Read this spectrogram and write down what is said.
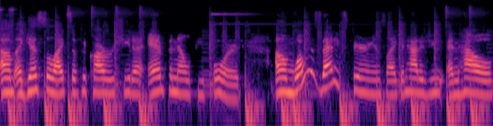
um, against the likes of Hikaru Shida and Penelope Ford. Um, what was that experience like, and how did you and how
